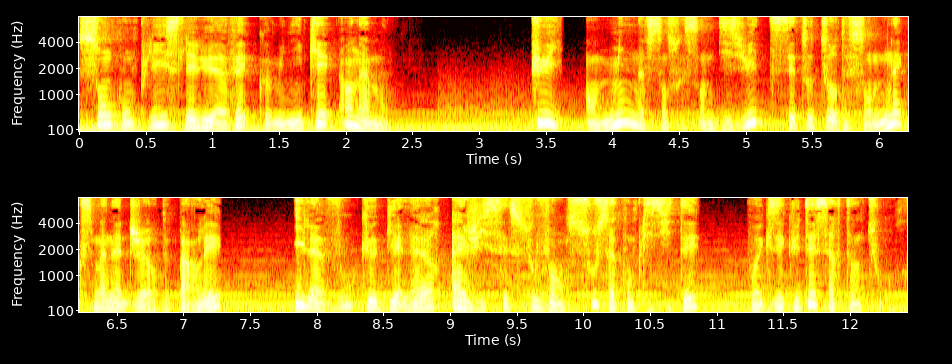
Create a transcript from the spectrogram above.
son complice les lui avait communiquées en amont. Puis, en 1978, c'est au tour de son ex-manager de parler. Il avoue que Geller agissait souvent sous sa complicité pour exécuter certains tours.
